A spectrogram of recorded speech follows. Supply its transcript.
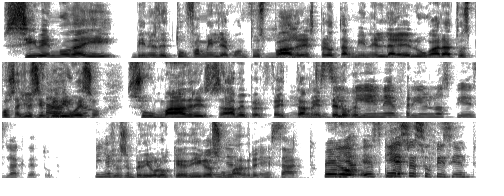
sí vengo de ahí, vienes de tu familia con tus Sí. padres, pero también el darle lugar a tu esposa. Yo siempre digo Exacto. eso, su madre sabe perfectamente si lo que... tiene frío en los pies la criatura. Ya, Yo siempre digo, lo que diga su madre. Exacto. Pero ya, es que- Y eso es suficiente.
